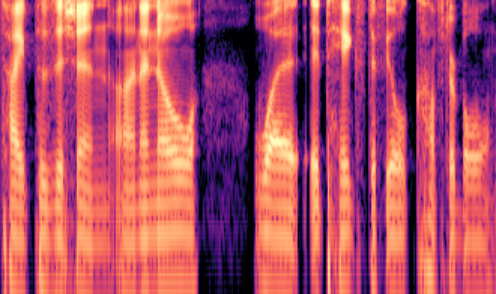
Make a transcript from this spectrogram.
type position. Uh, and I know what it takes to feel comfortable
